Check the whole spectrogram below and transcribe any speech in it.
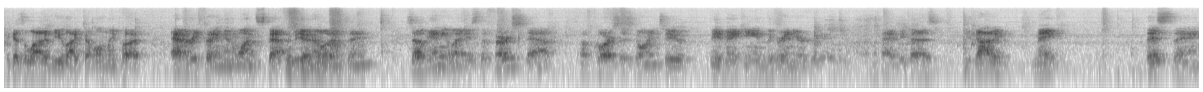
Because a lot of you like to only put everything in one step, you know what I'm saying? So anyways, the first step, of course, is going to be making the Grignard reagent, okay? Because you've got to make this thing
